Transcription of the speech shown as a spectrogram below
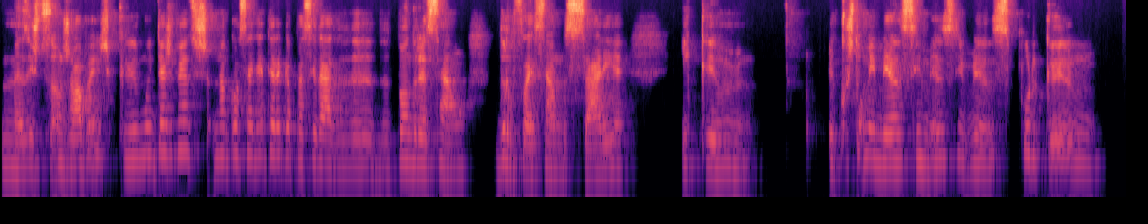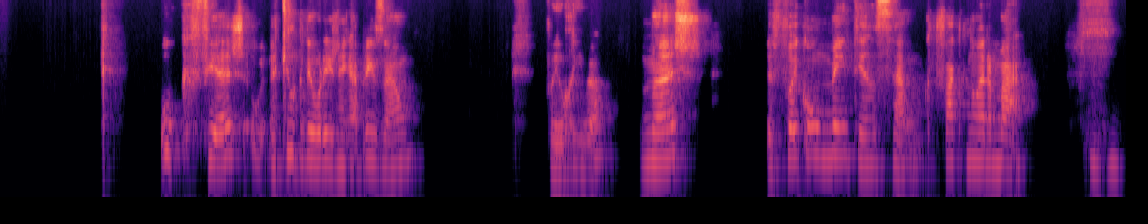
Mas isto são jovens que muitas vezes não conseguem ter a capacidade de, de ponderação, de reflexão necessária e que hum, custou-me imenso, imenso, imenso, porque hum, o que fez, aquilo que deu origem à prisão, foi horrível, mas foi com uma intenção que de facto não era má. Uhum.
